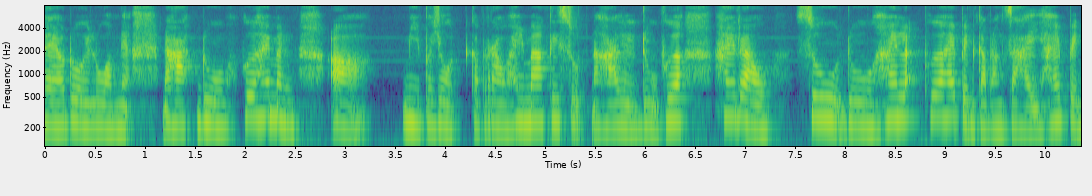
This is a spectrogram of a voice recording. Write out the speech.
แล้วโดยรวมเนี่ยนะคะดูเพื่อให้มันมีประโยชน์กับเราให้มากที่สุดนะคะ หรือดูเพื่อให้เราสู้ดูให้เพื่อให้เป็นกำลังใจให้เป็น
